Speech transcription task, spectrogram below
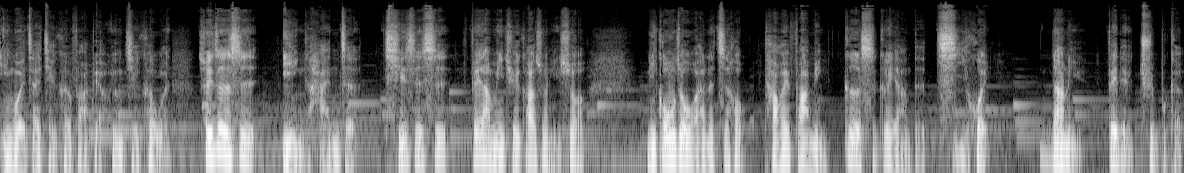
因为在捷克发表用捷克文，所以这个是隐含着，其实是非常明确告诉你说，你工作完了之后，他会发明各式各样的集会，让你非得去不可，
